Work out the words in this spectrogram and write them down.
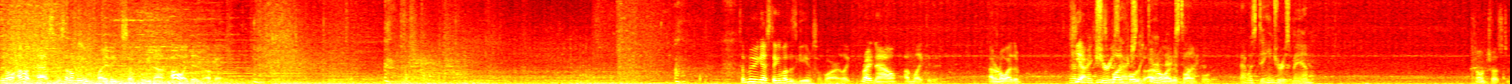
You know, I'm a pacifist. I don't believe in fighting, so can not? Oh, I did. Okay. Tell me what you guys think about this game so far. Like right now, I'm liking it. I don't know why they're. Better yeah, make he's sure he's blindfolded. actually I don't know dead why they're next time. blindfolded. That was dangerous, man. I don't trust you.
